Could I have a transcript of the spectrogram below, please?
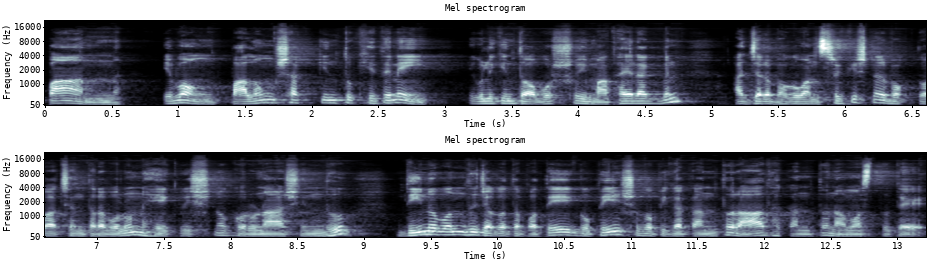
পান এবং পালং শাক কিন্তু খেতে নেই। এগুলি কিন্তু অবশ্যই মাথায় রাখবেন। আর যারা ভগবান শ্রীকৃষ্ণের ভক্ত আছেন, তারা বলুন, হে কৃষ্ণ, করুণা, সিন্ধু, দীনবন্ধু জগতপতে গোপেশ, গোপিকাকান্ত, রাধাকান্ত, নমস্তুতে।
